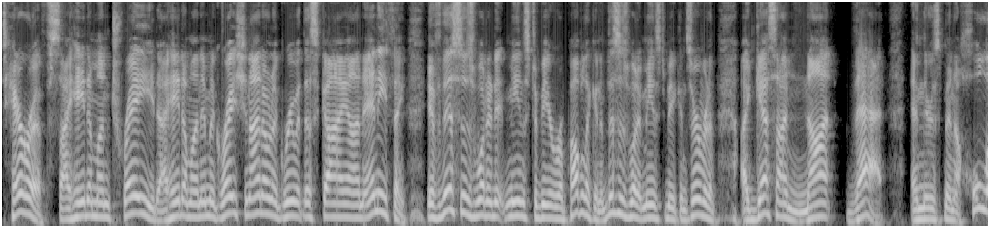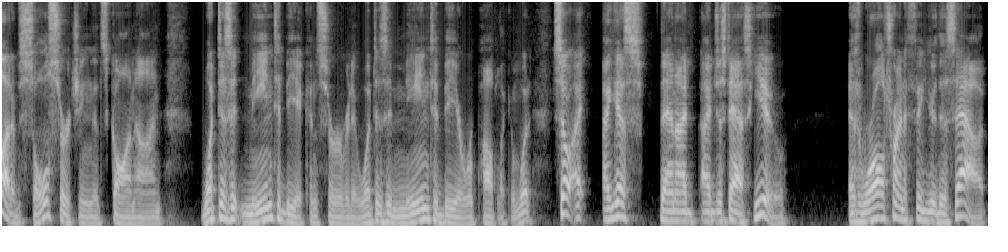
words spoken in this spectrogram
tariffs. I hate him on trade. I hate him on immigration. I don't agree with this guy on anything. If this is what it means to be a Republican, if this is what it means to be a conservative, I guess I'm not that. And there's been a whole lot of soul searching that's gone on. What does it mean to be a conservative? What does it mean to be a Republican? What, so I, I guess then I, I just ask you, as we're all trying to figure this out,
